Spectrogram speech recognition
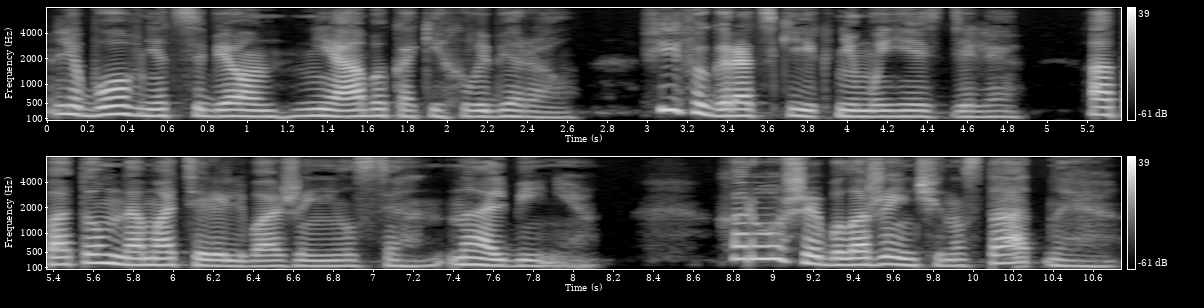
любовниц себе он не абы каких выбирал. Фифы городские к нему ездили. А потом на матери льва женился, на Альбине. Хорошая была женщина, статная.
